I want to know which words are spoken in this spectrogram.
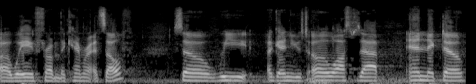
away from the camera itself. So we again used OWASP Zap and Nikto.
